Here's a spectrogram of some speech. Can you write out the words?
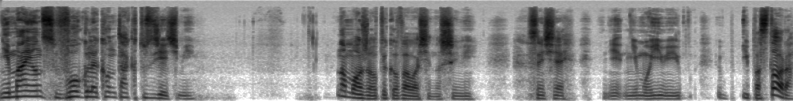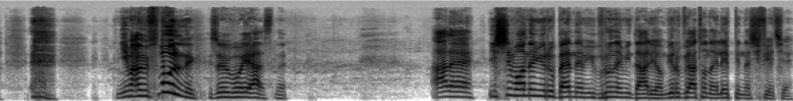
Nie mając w ogóle kontaktu z dziećmi. No może opiekowała się naszymi, w sensie nie, nie moimi i pastora. Nie mamy wspólnych, żeby było jasne. Ale i Szymonem, i Rubenem, i Brunem, i Dalią. I robiła to najlepiej na świecie.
